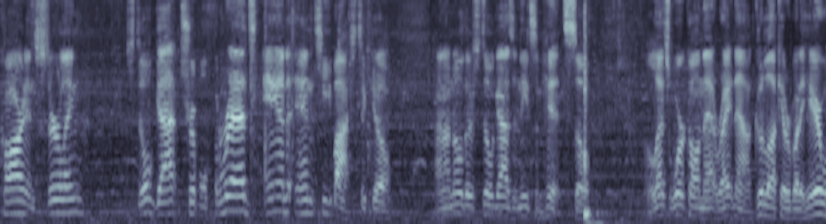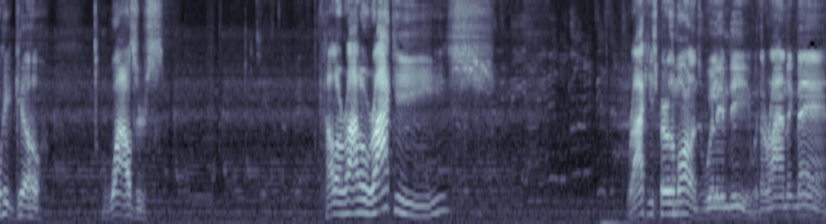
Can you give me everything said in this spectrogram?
card in Sterling. Still got triple threads and NT box to go. And I know there's still guys that need some hits, so let's work on that right now. Good luck, everybody. Here we go. Wowzers. Colorado Rockies. Rockies pair the Marlins. William D. with a Ryan McMahon.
